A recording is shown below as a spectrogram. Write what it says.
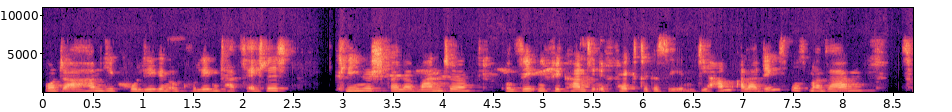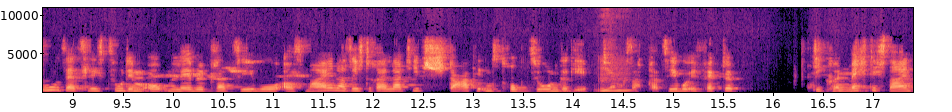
Und da haben die Kolleginnen und Kollegen tatsächlich klinisch relevante und signifikante Effekte gesehen. Die haben allerdings, muss man sagen, zusätzlich zu dem Open Label Placebo aus meiner Sicht relativ starke Instruktionen gegeben. Die mhm. haben gesagt, Placebo-Effekte die können mächtig sein.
